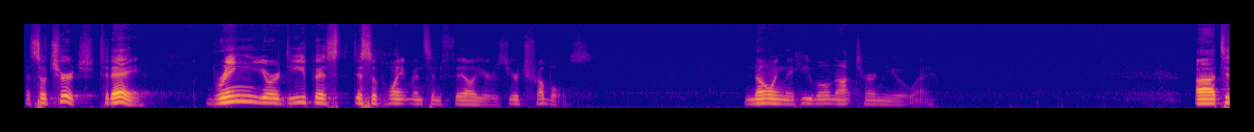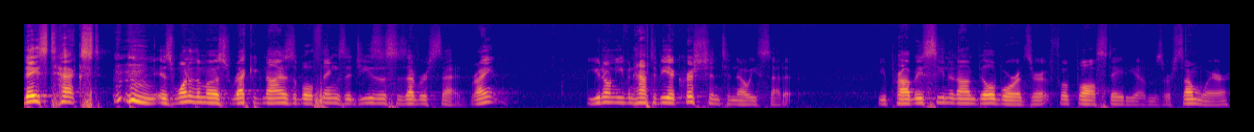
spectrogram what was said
And so, church, today, bring your deepest disappointments and failures, your troubles, knowing that he will not turn you away. Uh, today's text is one of the most recognizable things that Jesus has ever said, right? You don't even have to be a Christian to know he said it. You've probably seen it on billboards or at football stadiums or somewhere.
